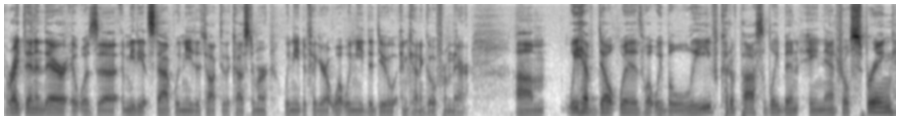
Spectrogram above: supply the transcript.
right then and there, it was a immediate stop. We need to talk to the customer. We need to figure out what we need to do and kind of go from there. Um, we have dealt with what we believe could have possibly been a natural spring.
